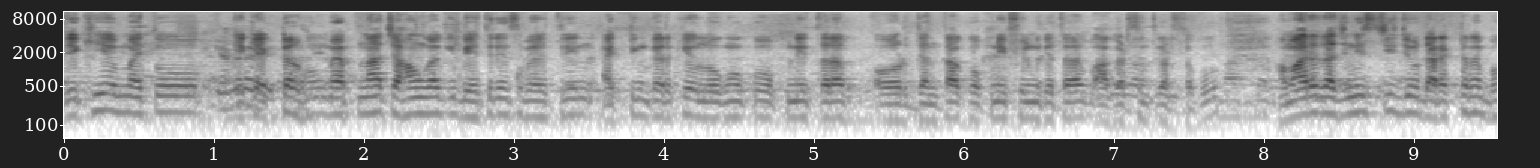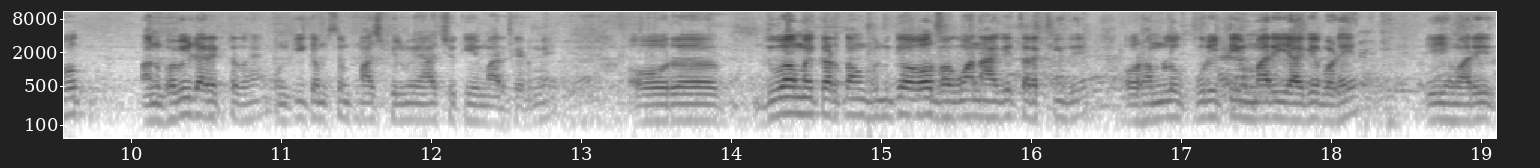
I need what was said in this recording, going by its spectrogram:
देखिए, मैं तो एक एक्टर हूँ, मैं अपना चाहूँगा कि बेहतरीन से बेहतरीन एक्टिंग करके लोगों को अपनी तरफ़ और जनता को अपनी फ़िल्म की तरफ़ आकर्षित कर सकूँ। हमारे रजनीश जी, जो डायरेक्टर हैं, बहुत अनुभवी डायरेक्टर हैं। उनकी कम से कम पाँच फ़िल्में आ चुकी हैं मार्केट में। और दुआ मैं करता हूँ कि उनके और भगवान आगे तरक्की दे और हम लोग पूरी टीम हमारी आगे बढ़े। यही हमारी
